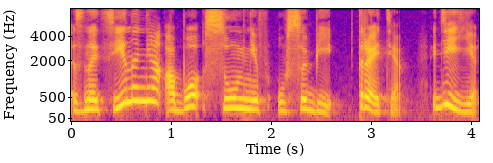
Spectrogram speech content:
знецінення або сумнів у собі. Третє. Дії,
